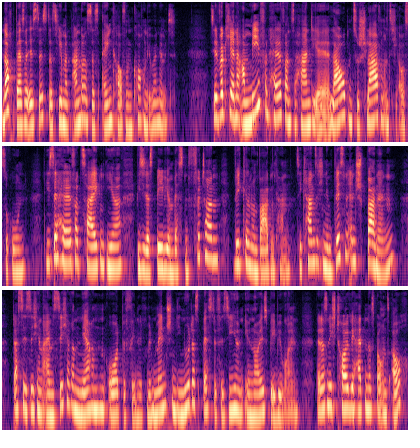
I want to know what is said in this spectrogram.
Noch besser ist es, dass jemand anderes das Einkaufen und Kochen übernimmt. Sie hat wirklich eine Armee von Helfern zur Hand, die ihr erlauben, zu schlafen und sich auszuruhen. Diese Helfer zeigen ihr, wie sie das Baby am besten füttern, wickeln und baden kann. Sie kann sich in dem Wissen entspannen, dass sie sich in einem sicheren, nährenden Ort befindet, mit Menschen, die nur das Beste für sie und ihr neues Baby wollen. Wäre das nicht toll? Wir hätten das bei uns auch.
